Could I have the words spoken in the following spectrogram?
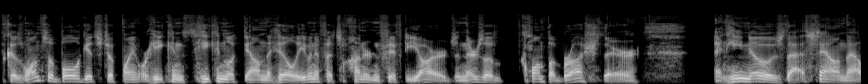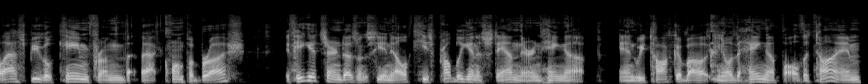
because once a bull gets to a point where he can he can look down the hill even if it's 150 yards and there's a clump of brush there and he knows that sound, that last bugle came from that clump of brush. If he gets there and doesn't see an elk, he's probably going to stand there and hang up. And we talk about, you know, the hang up all the time.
